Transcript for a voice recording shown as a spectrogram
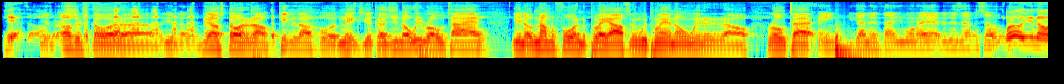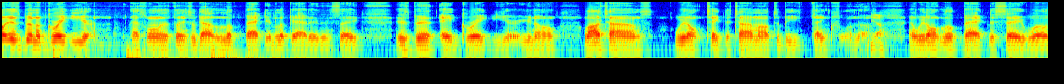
yeah, the Yeah, others. the others start. Uh, you know, they'll start it off, kick it off for next year because you know we roll tide. You know, number four in the playoffs, and we plan on winning it all. Roll tide. Man, you got anything you want to add to this episode? Well, you know, it's been a great year. That's one of the things we got to look back and look at it and say, it's been a great year. You know, a lot of times we don't take the time out to be thankful enough. Yeah. And we don't look back to say, well,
